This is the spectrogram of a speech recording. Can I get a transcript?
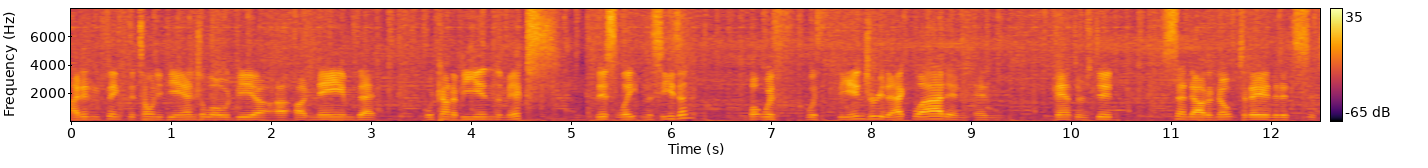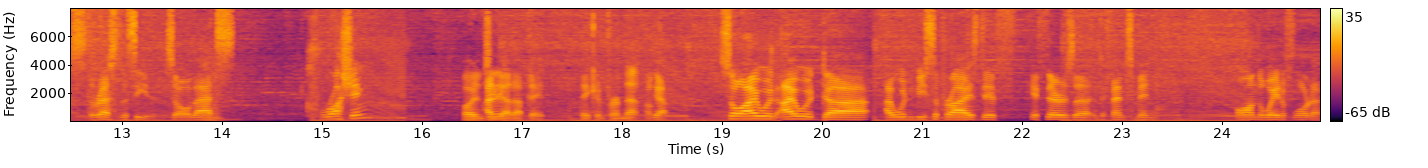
I didn't think that Tony DeAngelo would be a, a, a name that would kind of be in the mix this late in the season. But with, with the injury to Ekblad and, and Panthers did send out a note today that it's it's the rest of the season. So that's crushing. Oh, I didn't I see think- that update. They confirmed that? Okay. Yeah. So I would I would uh, I wouldn't be surprised if if there's a defenseman on the way to Florida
